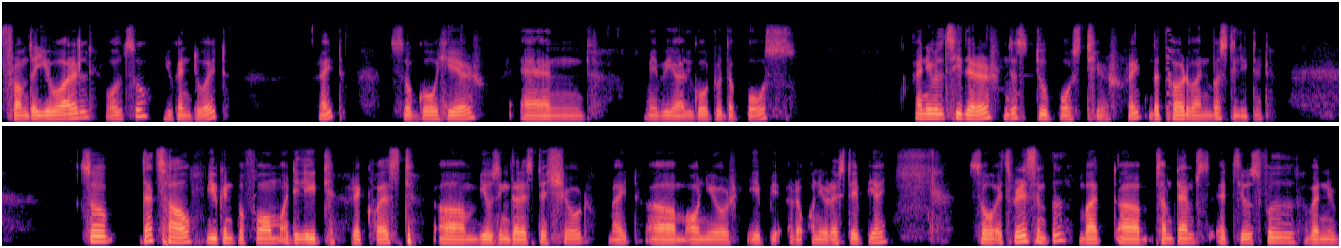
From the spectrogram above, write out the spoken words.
from the URL also, you can do it, right? So go here and maybe I'll go to the post and you will see there are just two posts here, right? The third one was deleted. So that's how you can perform a delete request um, using the REST assured, right, um, on your API, on your REST API. So it's very simple, but uh, sometimes it's useful when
